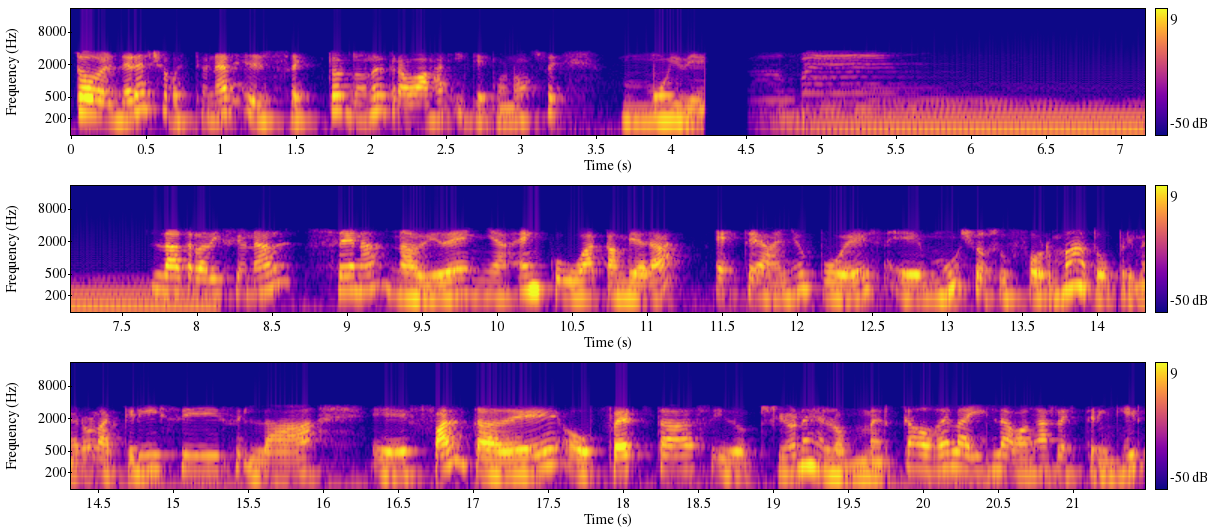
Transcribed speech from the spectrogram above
todo el derecho a cuestionar el sector donde trabaja y que conoce muy bien. La tradicional cena navideña en Cuba cambiará este año pues eh, mucho su formato. Primero la crisis, la eh, falta de ofertas y de opciones en los mercados de la isla van a restringir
